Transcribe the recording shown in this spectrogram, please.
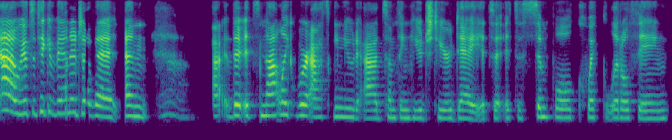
Yeah we have to take advantage of it. And yeah it's not like we're asking you to add something huge to your day. It's a it's a simple quick little thing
